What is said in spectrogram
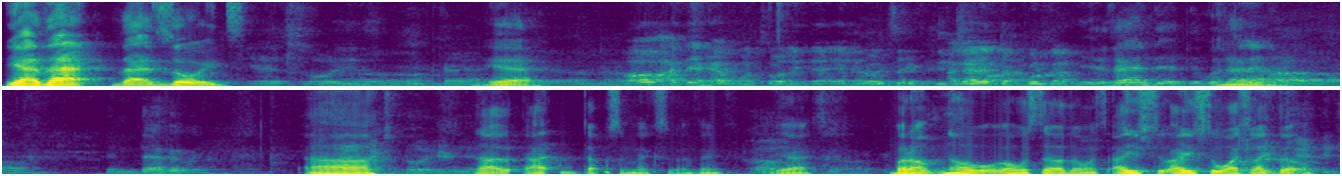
Yeah, that that Zoids. Yeah. Oh, I did have one toy like that. It That broke. looks like I got it at the Pulga. Yeah, is that in the, was that in No. uh in that family? Uh, Mexico no, I, that was in Mexico, I think. Oh, Yeah. Mexico, okay. But um, no, what was the other ones? I used to I used to watch like the. Did you watch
